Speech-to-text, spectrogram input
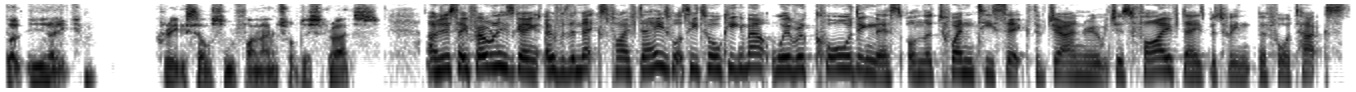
but you know, you can create yourself some financial distress. I'll just say for everyone who's going over the next five days, what's he talking about? We're recording this on the 26th of January, which is five days between before tax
